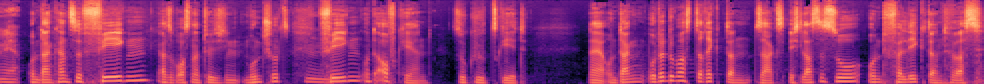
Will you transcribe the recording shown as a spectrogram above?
Ja. Und dann kannst du fegen, also brauchst natürlich einen Mundschutz, Hm. fegen und aufkehren, so gut es geht. Naja, und dann, oder du machst direkt dann, sagst, ich lasse es so und verleg dann was,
